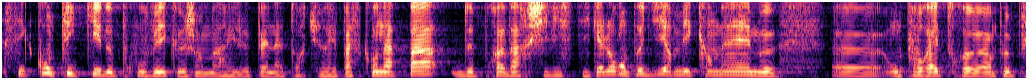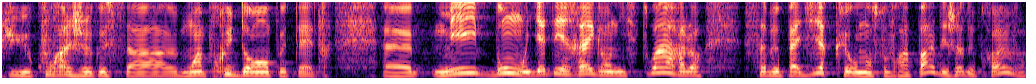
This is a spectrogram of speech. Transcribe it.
c'est compliqué de prouver que Jean-Marie Le Pen a torturé parce qu'on n'a pas de preuves archivistiques. Alors on peut dire, mais quand même, euh, on pourrait être un peu plus courageux que ça, moins prudent peut-être. Euh, mais bon, il y a des règles en histoire. Alors ça ne veut pas dire qu'on n'en trouvera pas déjà de preuves.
